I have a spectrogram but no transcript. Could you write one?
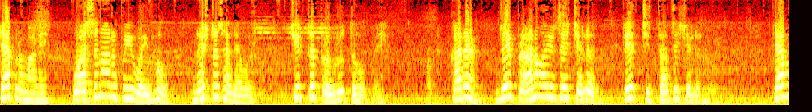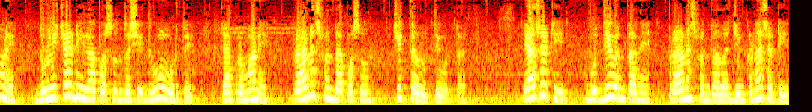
त्याप्रमाणे वासनारूपी वैभव नष्ट झाल्यावर चित्त प्रवृत्त होत नाही. कारण जे प्राणवायूचे चलन तेच चित्ताचे चलन होय. त्यामुळे धुळीच्या ढिगापासून जशी धूळ उडते त्याप्रमाणे प्राणस्पंदापासून चित्तवृत्ती उडतात. यासाठी बुद्धिवंताने प्राणस्पंदाला जिंकण्यासाठी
